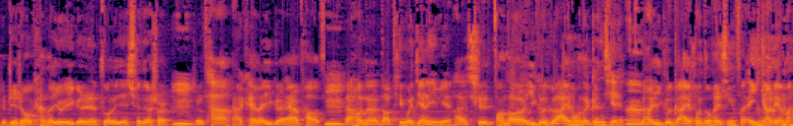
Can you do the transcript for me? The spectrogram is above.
就这周我看到有一个人做了一件缺德事儿，嗯就是他打开了一个 AirPods，嗯然后呢到苹果店里面啊去放到一个个 iPhone 的跟前，嗯然后一个个 iPhone 都很兴奋，哎，你要连吗？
